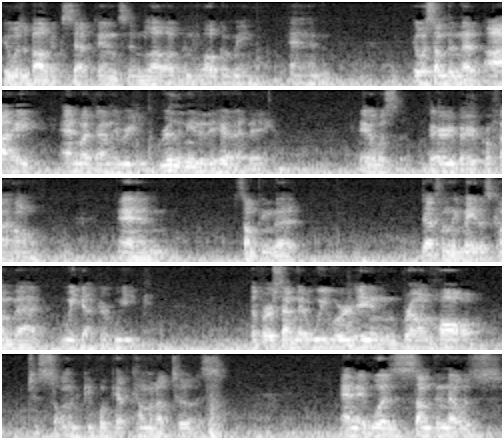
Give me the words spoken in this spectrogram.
It was about acceptance and love and welcoming, and it was something that I and my family really, really needed to hear that day. It was very, very profound, and something that definitely made us come back week after week. The first time that we were in Brown Hall, just so many people kept coming up to us. And it was something that was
